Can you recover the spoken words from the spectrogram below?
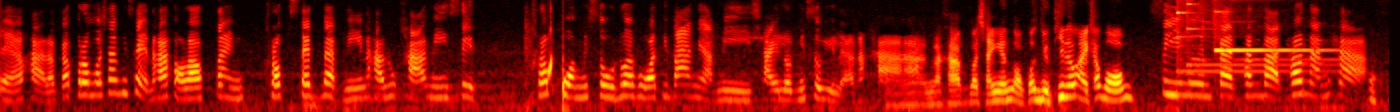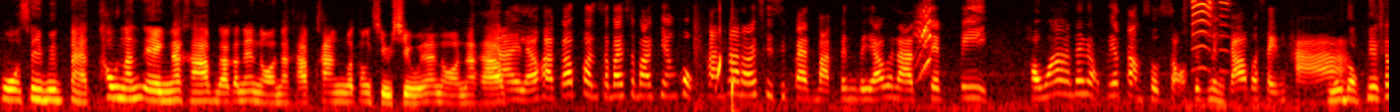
แล้วค่ะ แล้วก็โปรโมชั่นพิเศษนะคะของเราแต่งครบเซตแบบนี้นะคะ ลูกค้ามีสิทธิ์ครอบครัวมิซูด้วยเพราะว่าที่บ้านเนี่ยมีใช้รถมิซูอยู่แล้วนะคะอ่านะครับก็ใช้เงินออกรถอยู่ที่เท่าไหร่ครับผม 48,000 บาทเท่านั้นค่ะ โอ้โห48,000เท่านั้นเองนะครับ แล้วก็แน่นอนนะครับข้างก็ต้องชิวๆแน่นอนนะครับ ใช่แล้วค่ะ ก็ผ่อนสบายๆเพียง 6,548 บาทเป็นระยะเวลา 7 ปี เพราะว่าได้ดอกเบี้ยต่ำสุด 2.19%ค่ะโอ้ดอกเบี้ยแค่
